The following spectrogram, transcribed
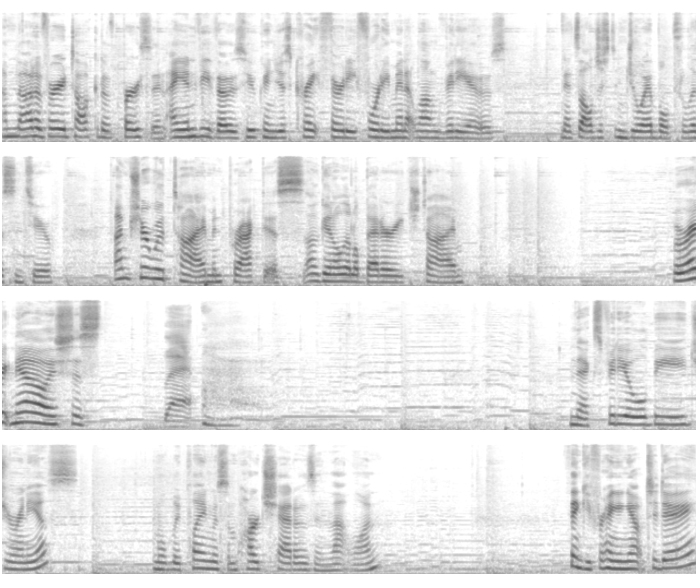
I'm not a very talkative person. I envy those who can just create 30, 40 minute long videos and it's all just enjoyable to listen to. I'm sure with time and practice, I'll get a little better each time. But right now, it's just... Bleh. Next video will be Gerenius. We'll be playing with some hard shadows in that one. Thank you for hanging out today.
